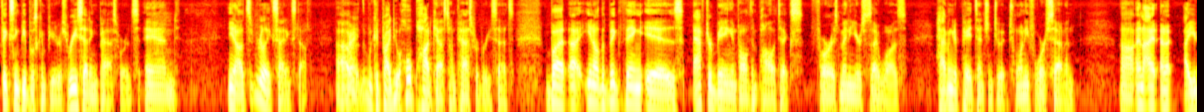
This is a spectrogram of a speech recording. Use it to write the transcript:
fixing people's computers, resetting passwords, and you know, it's really exciting stuff. Uh, Right. We could probably do a whole podcast on password resets, but uh, you know, the big thing is after being involved in politics for as many years as I was, having to pay attention to it 24 seven. Uh, and I, and I I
